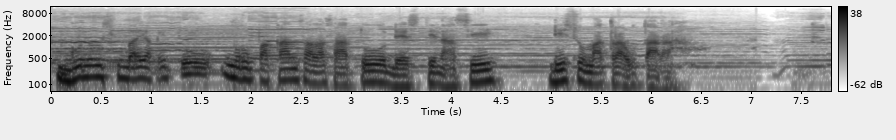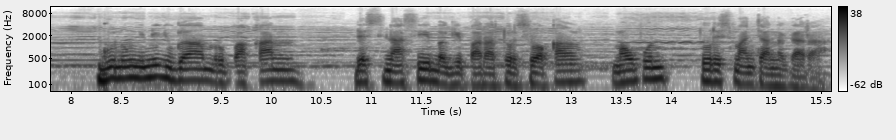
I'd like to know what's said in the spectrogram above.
Gunung Sibayak itu merupakan salah satu destinasi di Sumatera Utara. Gunung ini juga merupakan destinasi bagi para turis lokal maupun turis mancanegara.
